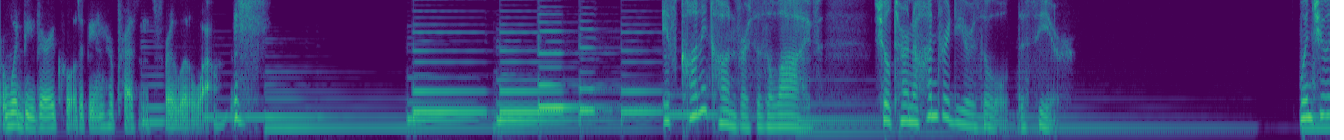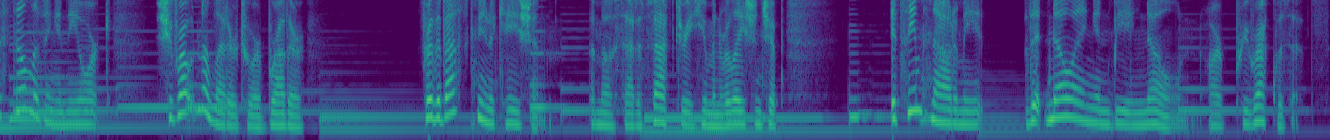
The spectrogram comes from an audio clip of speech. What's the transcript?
or would be very cool to be in her presence for a little while. if Connie Converse is alive, she'll turn 100 years old this year. When she was still living in New York, she wrote in a letter to her brother For the best communication, the most satisfactory human relationship, it seems now to me that knowing and being known are prerequisites.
